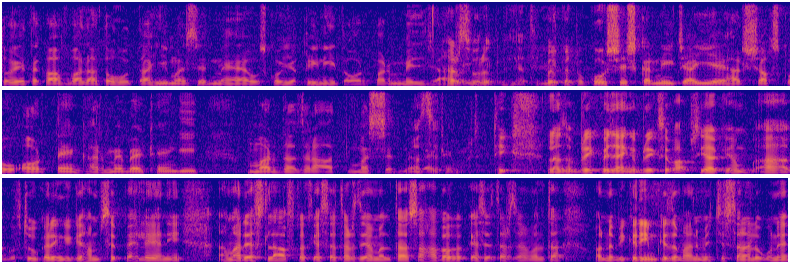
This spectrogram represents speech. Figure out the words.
तो एतकाफ़ वाला तो होता ही मस्जिद में है उसको यकीनी तौर पर मिल जाती हर सूरत मिल जाती बिल्कुल। तो कोशिश करनी चाहिए हर शख्स को औरतें घर में बैठेंगी मर्द हजरात मस्जिद में बैठेंगे। ठीक अल्लाह साहब ब्रेक पे जाएँगे ब्रेक से वापसी आके हम गुफ्तु करेंगे कि हमसे पहले यानी हमारे असलाफ का कैसा तर्ज अमल था सहाबा का कैसे तर्ज अमल था और नबी करीम के ज़माने में जिस तरह लोगों ने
